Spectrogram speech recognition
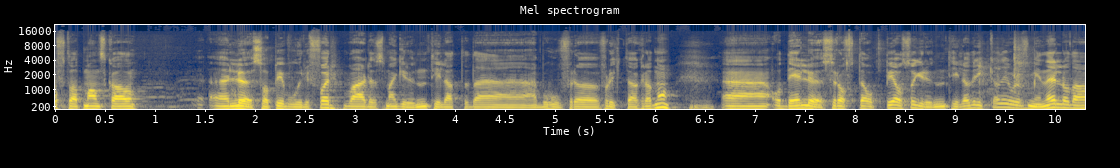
ofte at man skal eh, løse opp i hvorfor. Hva er det som er grunnen til at det er behov for å flykte akkurat nå? Eh, og det løser ofte opp i også grunnen til å drikke, og det gjorde det for min del. Og da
